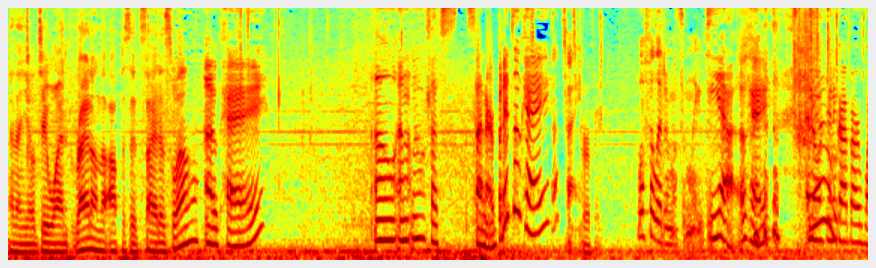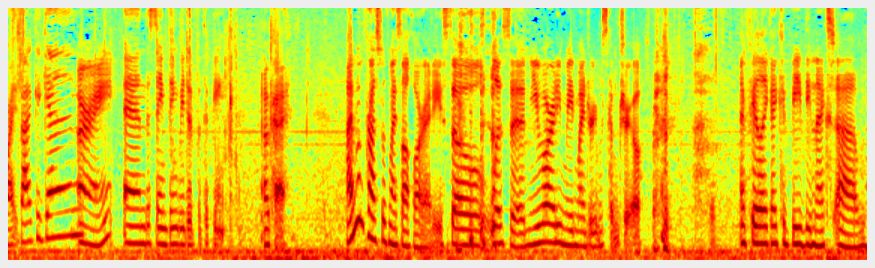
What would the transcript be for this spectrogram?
And then you'll do one right on the opposite side as well. Okay. Oh, I don't know if that's center, but it's okay. That's fine. Perfect. We'll fill it in with some leaves. Yeah, okay. And then we're going to grab our white bag again. All right. And the same thing we did with the pink. Okay. I'm impressed with myself already. So, listen, you've already made my dreams come true. I feel like I could be the next. Um,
